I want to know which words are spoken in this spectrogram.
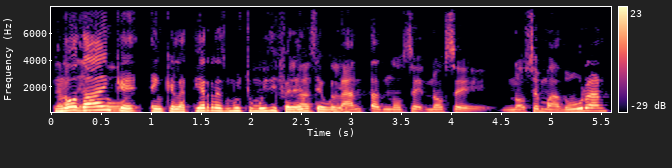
No da en que, en que la tierra es mucho, muy Las diferente, güey. plantas no se, no, se, no se maduran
